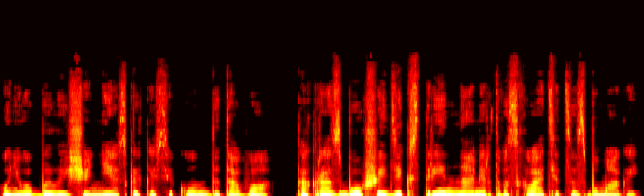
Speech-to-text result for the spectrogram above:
У него было еще несколько секунд до того, как разбухший декстрин намертво схватится с бумагой.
